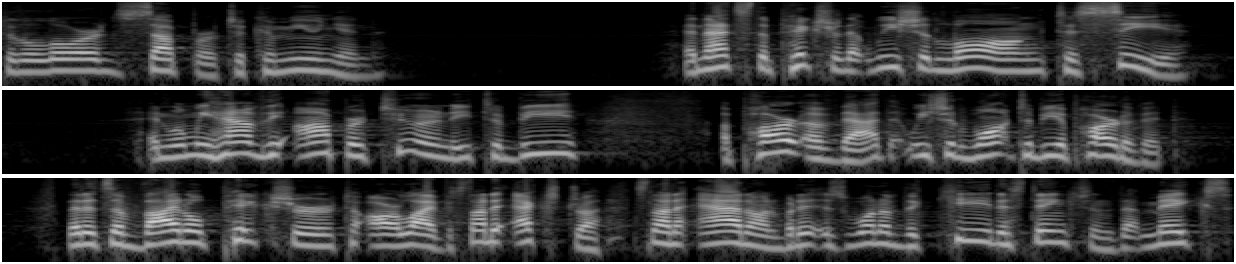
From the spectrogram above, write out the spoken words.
to the Lord's Supper, to communion. And that's the picture that we should long to see. And when we have the opportunity to be a part of that, that we should want to be a part of it that it's a vital picture to our life. It's not an extra, it's not an add on, but it is one of the key distinctions that makes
